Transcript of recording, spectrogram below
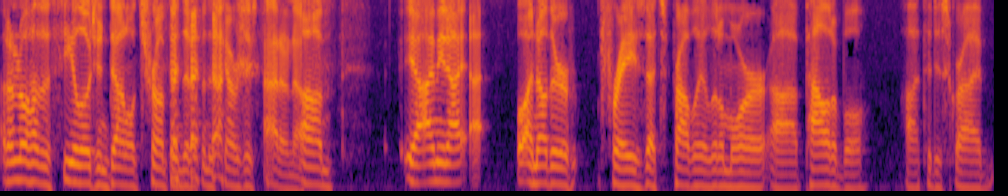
I don't know how the theologian Donald Trump ended up in this conversation. I don't know. Um, yeah, I mean, I, I, another phrase that's probably a little more uh, palatable uh, to describe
